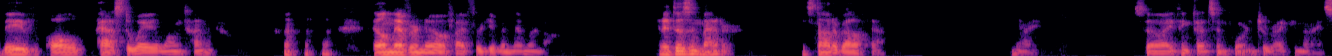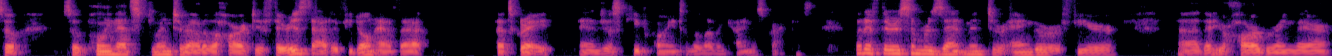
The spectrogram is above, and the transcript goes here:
they've all passed away a long time ago. They'll never know if I've forgiven them or not. And it doesn't matter. It's not about that. Right. So I think that's important to recognize. So so pulling that splinter out of the heart, if there is that, if you don't have that, that's great. And just keep going to the loving kindness practice. But if there is some resentment or anger or fear uh, that you're harboring there,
